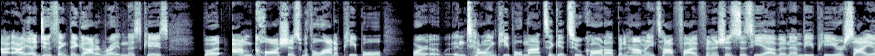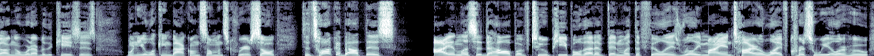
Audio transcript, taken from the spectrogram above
I, I do think they got it right in this case, but I'm cautious with a lot of people or in telling people not to get too caught up in how many top five finishes does he have an MVP or Cy Young or whatever the case is when you're looking back on someone's career. So to talk about this, I enlisted the help of two people that have been with the Phillies really my entire life. Chris Wheeler, who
